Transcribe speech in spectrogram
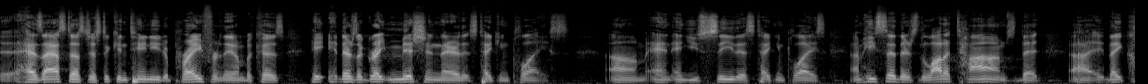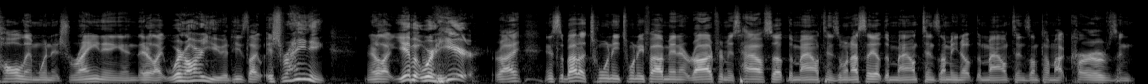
has asked us just to continue to pray for them because he, there's a great mission there that's taking place. Um, and, and you see this taking place. Um, he said there's a lot of times that uh, they call him when it's raining and they're like, Where are you? And he's like, It's raining. They're like, yeah, but we're here, right? And it's about a 20, 25 minute ride from his house up the mountains. And when I say up the mountains, I mean up the mountains. I'm talking about curves, and,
